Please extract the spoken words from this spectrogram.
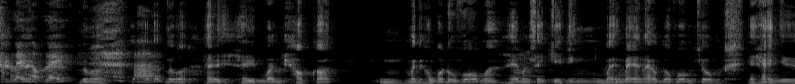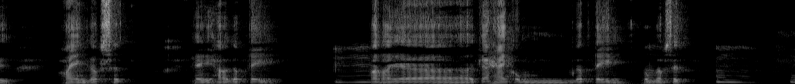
hợp lý hợp lý đúng rồi à, đúng rồi thì thì mình không có mình không có đủ vốn á thì Ừ. mình sẽ kiếm những bạn bè nào góp vốn chung chẳng hạn như hoàng góp sức thì họ góp tiền ừ. hoặc là ờ, cả hai cùng góp tiền cùng Ừ. góp sức Ừ. Ừ.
